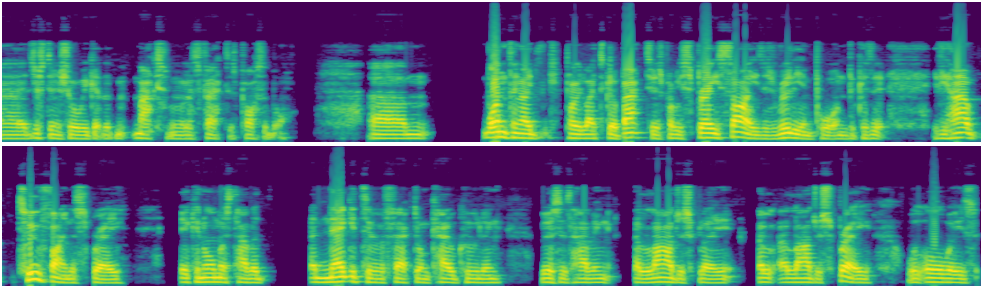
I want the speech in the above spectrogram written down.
uh, just to ensure we get the maximum effect as possible. Um, one thing I'd probably like to go back to is probably spray size is really important because it, if you have too fine a spray, it can almost have a, a negative effect on cow cooling versus having a larger spray. A, a larger spray will always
